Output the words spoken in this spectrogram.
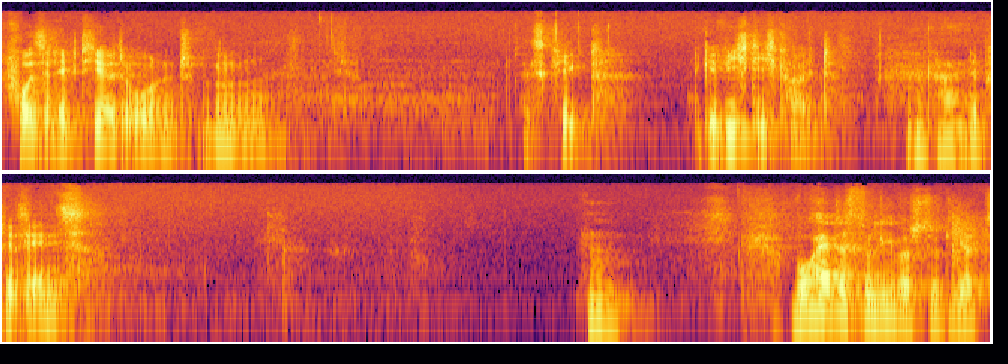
vorselektiert und mh, mm, es kriegt eine Gewichtigkeit, okay. eine Präsenz. Hm. Wo hättest du lieber studiert?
